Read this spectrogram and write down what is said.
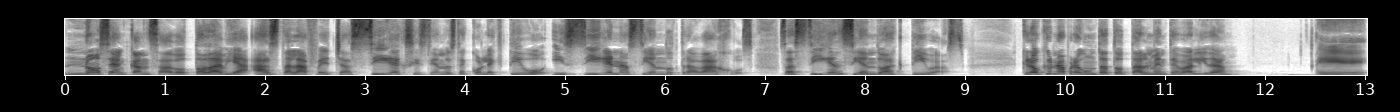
no se han cansado, todavía hasta la fecha sigue existiendo este colectivo y siguen haciendo trabajos, o sea, siguen siendo activas. Creo que una pregunta totalmente válida eh,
